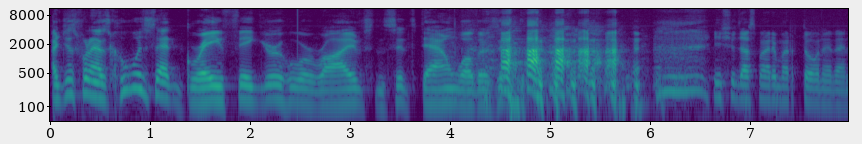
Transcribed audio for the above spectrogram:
I just want to ask, who was that gray figure who arrives and sits down while there's a, You should ask Mario Martone then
